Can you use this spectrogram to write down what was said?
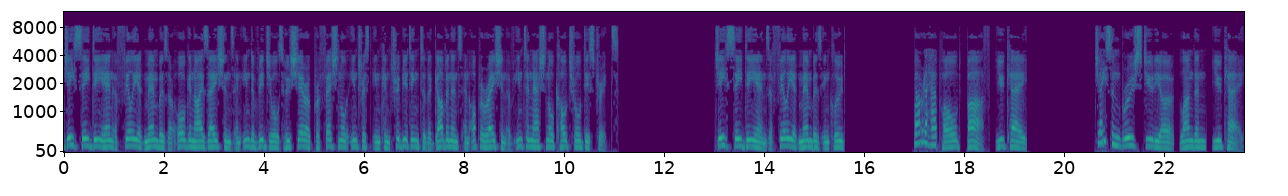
GCDN affiliate members are organizations and individuals who share a professional interest in contributing to the governance and operation of international cultural districts. GCDN's affiliate members include Buro Happold, Bath, UK Jason Bruges Studio, London, UK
